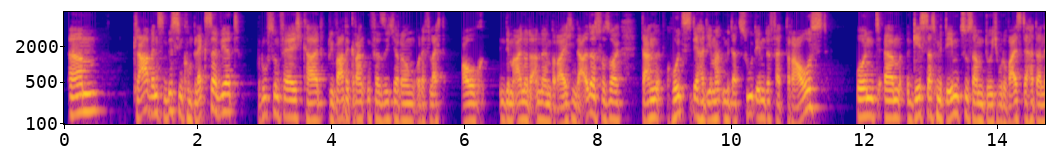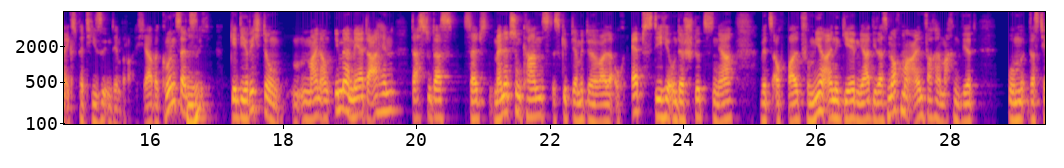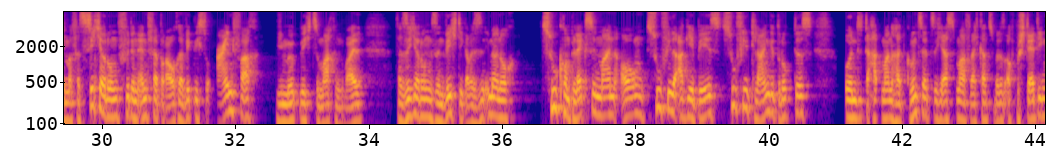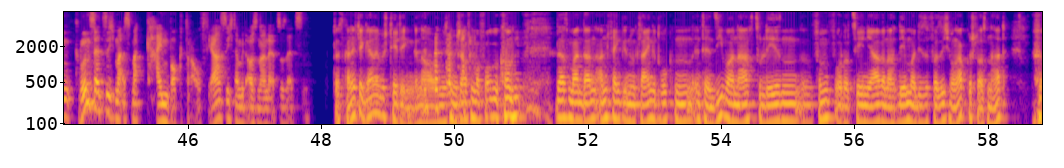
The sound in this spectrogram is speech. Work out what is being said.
Ähm, klar, wenn es ein bisschen komplexer wird, Berufsunfähigkeit, private Krankenversicherung oder vielleicht auch in dem einen oder anderen Bereich in der Altersvorsorge, dann holst du dir halt jemanden mit dazu, dem du vertraust, und ähm, gehst das mit dem zusammen durch, wo du weißt, der hat eine Expertise in dem Bereich. Ja, aber grundsätzlich mhm. geht die Richtung in meinen Augen immer mehr dahin, dass du das selbst managen kannst. Es gibt ja mittlerweile auch Apps, die hier unterstützen. Ja, wird es auch bald von mir eine geben, ja, die das noch mal einfacher machen wird, um das Thema Versicherung für den Endverbraucher wirklich so einfach wie möglich zu machen, weil Versicherungen sind wichtig, aber sie sind immer noch zu komplex in meinen Augen, zu viele AGBs, zu viel Kleingedrucktes und da hat man halt grundsätzlich erstmal, vielleicht kannst du mir das auch bestätigen, grundsätzlich mal erstmal keinen Bock drauf, ja, sich damit auseinanderzusetzen. Das kann ich dir gerne bestätigen, genau. Mir ist nämlich auch schon mal vorgekommen, dass man dann anfängt, in einem Kleingedruckten intensiver nachzulesen, fünf oder zehn Jahre nachdem man diese Versicherung abgeschlossen hat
